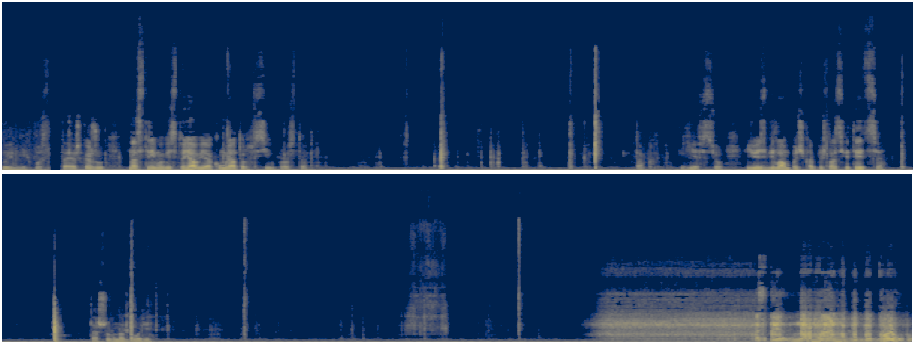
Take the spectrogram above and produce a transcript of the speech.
бо він їх просто. Та я ж кажу, на стрімові стояв і акумулятор сів просто. Так, є все. USB лампочка пішла світитися. Та, що в наборі. Вести нормальну підготовку.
